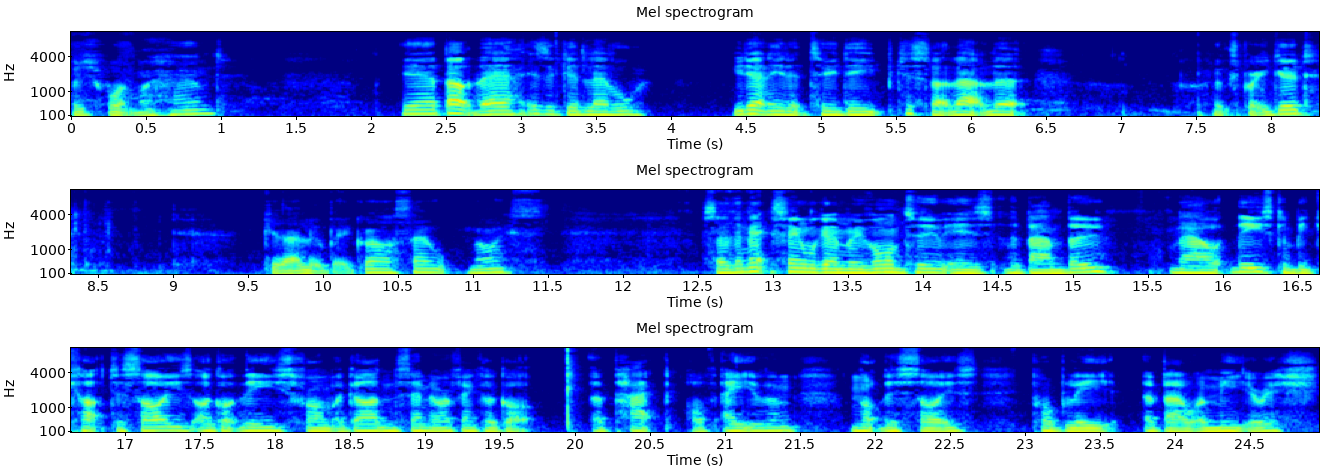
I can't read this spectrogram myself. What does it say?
I just my hand. Yeah, about there is a good level. You don't need it too deep, just like that, look. Looks pretty good. Get that little bit of grass out, nice. So the next thing we're going to move on to is the bamboo. Now, these can be cut to size. I got these from a garden centre. I think I got a pack of eight of them. Not this size, probably about a metre-ish.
